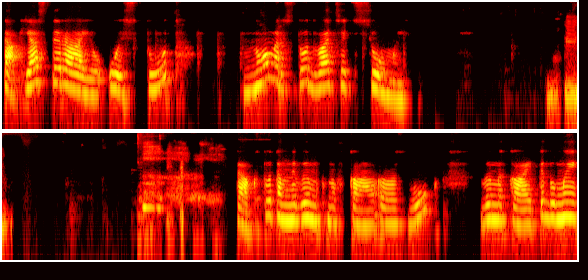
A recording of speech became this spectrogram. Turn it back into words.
Так, я стираю ось тут номер 127. Так, хто там не вимкнув е, звук, вимикайте, бо ми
